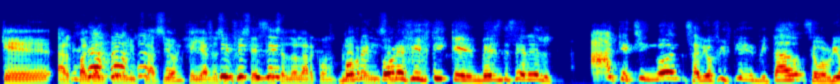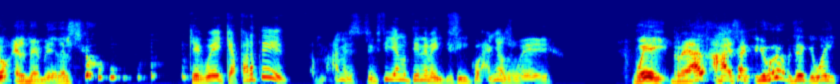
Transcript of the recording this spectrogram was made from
que, al cual ya le pegó la inflación, que ya no es Sí, 50 Cent, 50 es el dólar completo. Pobre, dicen. pobre 50 que en vez de ser el, ah, qué chingón, salió 50 de invitado, se volvió el meme del show. Que, güey, que aparte, mames, 50 ya no tiene 25 años, güey. Güey, real, ajá, exacto. Yo creo que pensé que, güey,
